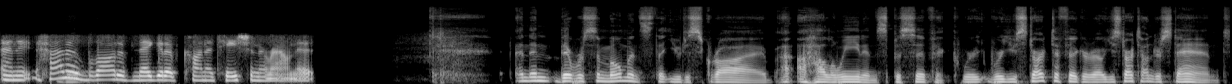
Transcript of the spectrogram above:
and it had a lot of negative connotation around it. And then there were some moments that you describe, a, a Halloween in specific, where where you start to figure out, you start to understand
